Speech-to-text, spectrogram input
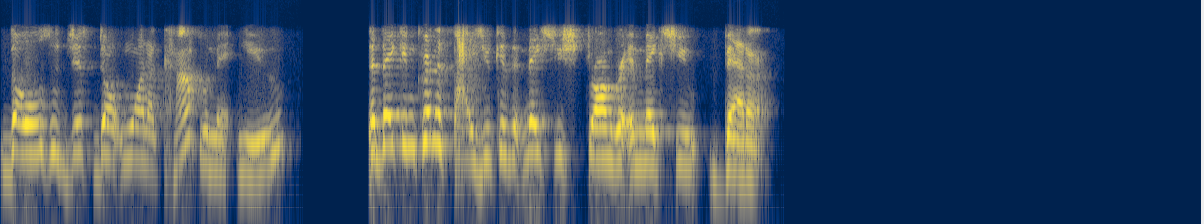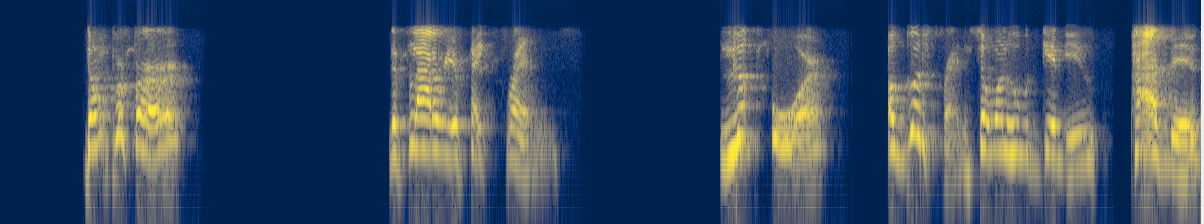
those who just don't want to compliment you, that they can criticize you because it makes you stronger, it makes you better. Don't prefer the flattery of fake friends. Look for a good friend, someone who would give you positive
